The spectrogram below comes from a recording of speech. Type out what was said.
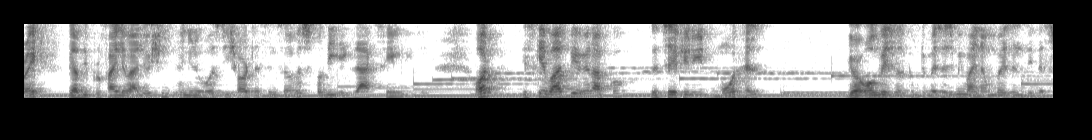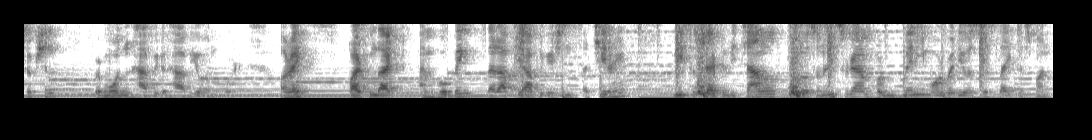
right we have the profile evaluation and university short listing service for the exact same reason और इसके बाद भी अगर आपको let's say if you need more help you are always welcome to message me my number is in the description we're more than happy to have you on board all right apart from that i'm hoping that आपकी applications अच्छी रहें please subscribe to the channel follow us on instagram for many more videos just like this one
